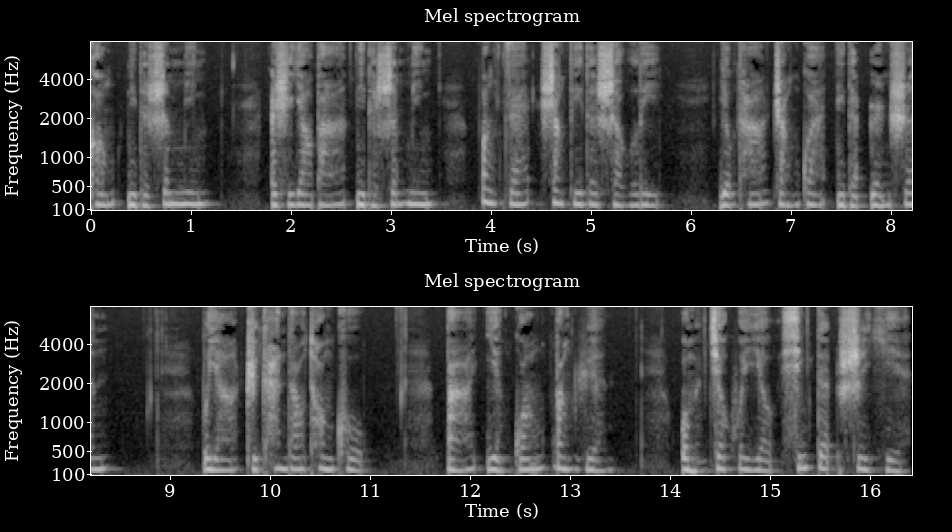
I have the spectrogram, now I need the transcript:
控你的生命，而是要把你的生命放在上帝的手里，由他掌管你的人生。不要只看到痛苦，把眼光放远，我们就会有新的视野。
